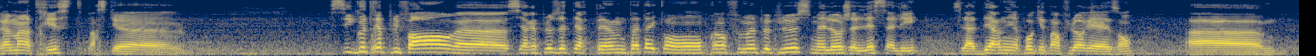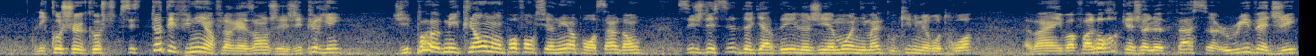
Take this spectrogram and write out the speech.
Vraiment triste parce que euh, s'il goûterait plus fort, s'il y aurait plus de terpènes, peut-être qu'on prend fumer un peu plus, mais là je le laisse aller. C'est la dernière fois qu'il est en floraison. Euh, les couches couches, tout est fini en floraison. J'ai plus rien. J'ai pas, mes clones n'ont pas fonctionné en passant. Donc, si je décide de garder le GMO Animal Cookie numéro 3, eh ben, il va falloir que je le fasse reveger.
